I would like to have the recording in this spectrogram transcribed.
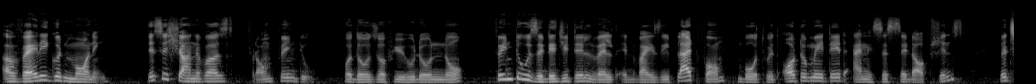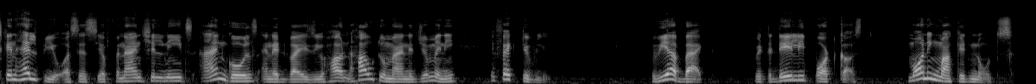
A very good morning. This is Shanavaz from Fintoo. For those of you who don't know, Fintoo is a digital wealth advisory platform, both with automated and assisted options, which can help you assess your financial needs and goals and advise you on how to manage your money effectively. We are back with a daily podcast, Morning Market Notes.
